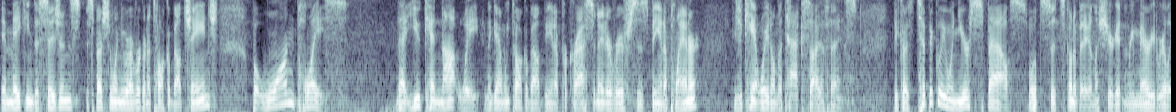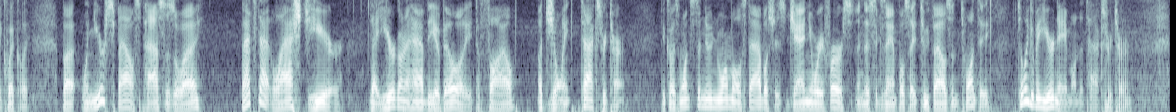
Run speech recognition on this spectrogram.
in making decisions, especially when you're ever going to talk about change. But one place that you cannot wait. And again, we talk about being a procrastinator versus being a planner, is you can't wait on the tax side of things. Because typically, when your spouse, well, it's, it's going to be unless you're getting remarried really quickly, but when your spouse passes away, that's that last year that you're going to have the ability to file a joint tax return. Because once the new normal establishes January 1st, in this example, say 2020, it's only going to be your name on the tax return.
